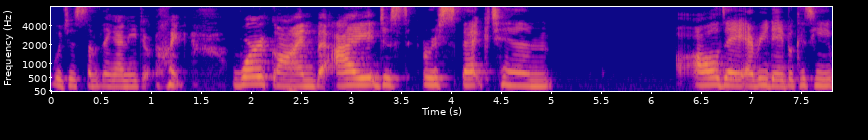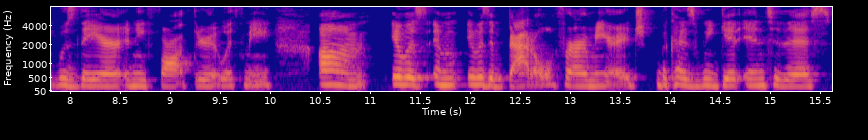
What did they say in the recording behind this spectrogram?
which is something I need to like work on. But I just respect him all day, every day because he was there and he fought through it with me. Um, it was it was a battle for our marriage because we get into this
